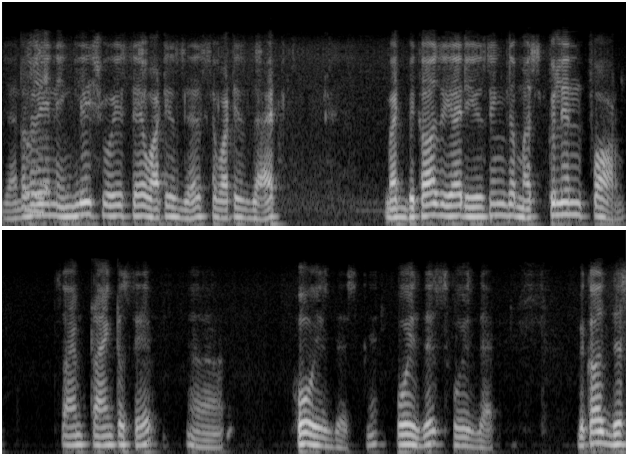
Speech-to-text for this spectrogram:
Generally in english we say what is this what is that. But because we are using the masculine form so i am trying to say uh, who is this? Who is this who is that? Because this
